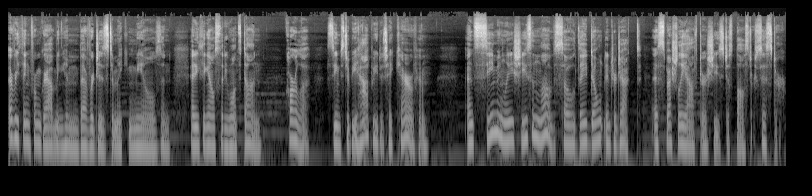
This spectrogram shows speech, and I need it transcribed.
Everything from grabbing him beverages to making meals and anything else that he wants done. Karla seems to be happy to take care of him. And seemingly she's in love, so they don't interject, especially after she's just lost her sister.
